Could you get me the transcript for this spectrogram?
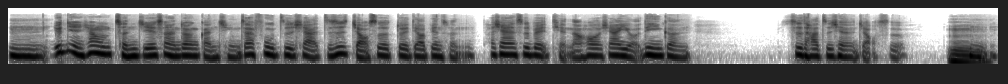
嗯，有点像承接上一段感情再复制下来，只是角色对调，变成他现在是被舔，然后现在有另一个人是他之前的角色，嗯，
